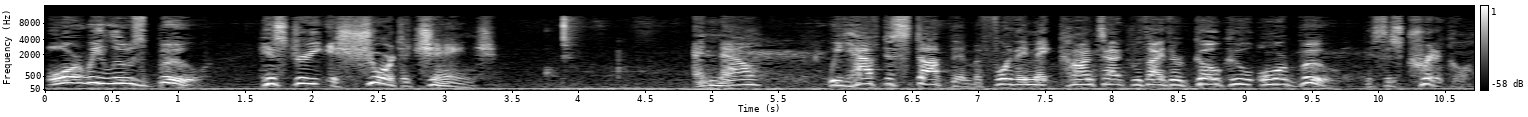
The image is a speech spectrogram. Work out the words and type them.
or we lose Buu, history is sure to change. And now, we have to stop them before they make contact with either Goku or Buu. This is critical.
